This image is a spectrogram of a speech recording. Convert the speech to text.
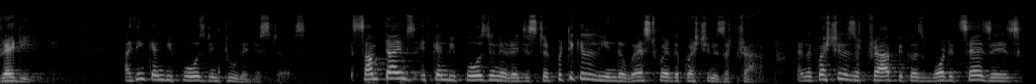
ready, I think can be posed in two registers. Sometimes it can be posed in a register, particularly in the West, where the question is a trap. And the question is a trap because what it says is,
